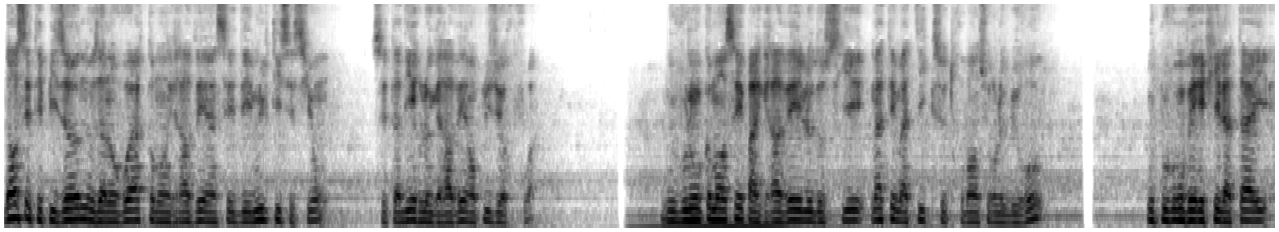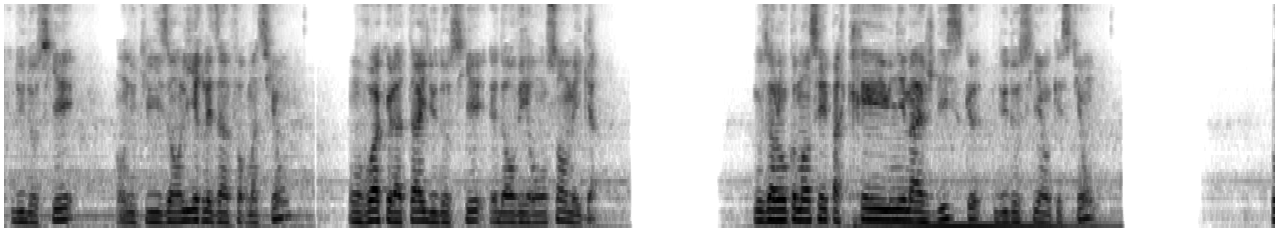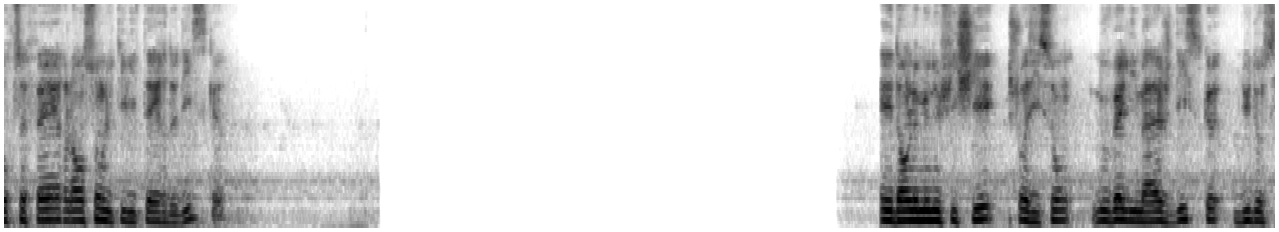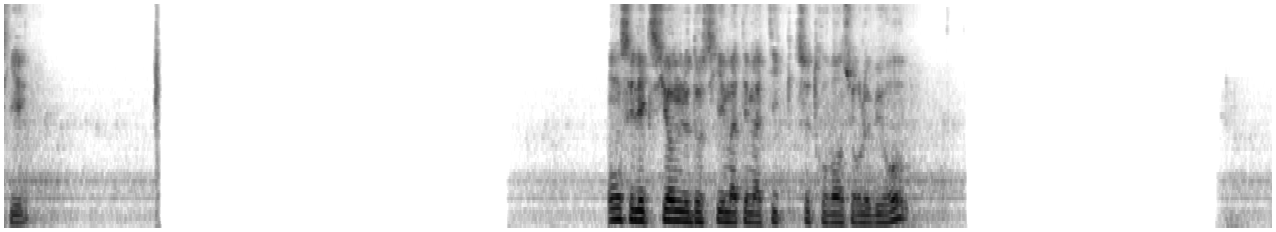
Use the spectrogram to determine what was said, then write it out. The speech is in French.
Dans cet épisode, nous allons voir comment graver un CD multisession, c'est-à-dire le graver en plusieurs fois. Nous voulons commencer par graver le dossier mathématique se trouvant sur le bureau. Nous pouvons vérifier la taille du dossier en utilisant lire les informations. On voit que la taille du dossier est d'environ 100 mégas. Nous allons commencer par créer une image disque du dossier en question. Pour ce faire, lançons l'utilitaire de disque. Et dans le menu Fichier, choisissons Nouvelle image disque du dossier. On sélectionne le dossier mathématique se trouvant sur le bureau.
